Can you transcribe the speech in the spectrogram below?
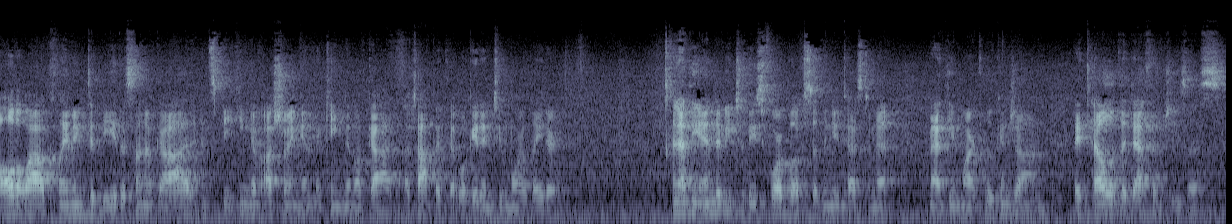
all the while claiming to be the Son of God and speaking of ushering in the kingdom of God, a topic that we'll get into more later. And at the end of each of these four books of the New Testament Matthew, Mark, Luke, and John they tell of the death of Jesus.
